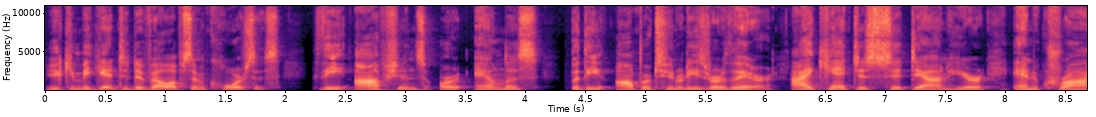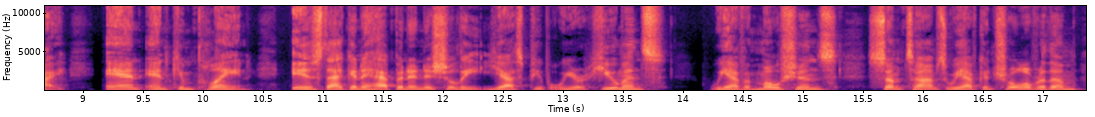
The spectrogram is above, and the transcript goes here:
you can begin to develop some courses. The options are endless, but the opportunities are there. I can't just sit down here and cry and and complain. Is that going to happen initially? Yes, people. We are humans. We have emotions. Sometimes we have control over them.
